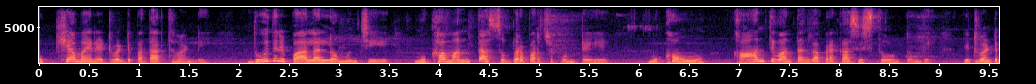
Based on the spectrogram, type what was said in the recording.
ముఖ్యమైనటువంటి పదార్థం అండి. దూదిని పాలల్లో ముంచి ముఖం అంతా శుభ్రపరచుకుంటే ముఖం కాంతివంతంగా ప్రకాశిస్తూ ఉంటుంది. ఇటువంటి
